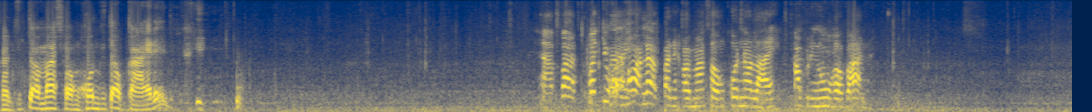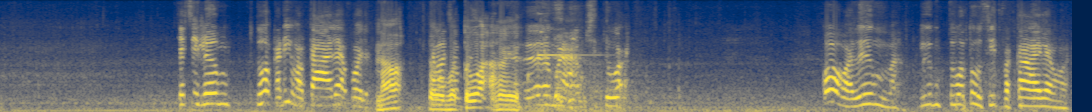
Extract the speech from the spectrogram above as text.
คันที่เจ้ามาสองคนที่เจ้ากายได้ หาบัตรก็จุกหอดแล้วปันเขามาสองคนเอาไรเอาไปงูเข้าบ้านจะสิลืมตัวกระดิ่งหัวกายแล้วพอจะเนาะตัวบ่ตัวเฮ้ย เออมาสิตัว โอ้ว่าลืมอะลืมตัวตู้ซิดปากกายแล้วอะ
